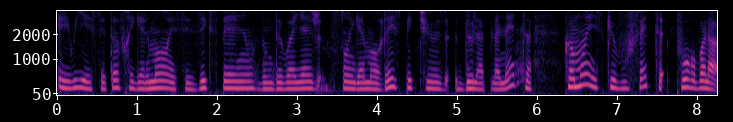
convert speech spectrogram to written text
Et oui, et cette offre également et ces expériences donc de voyage sont également respectueuses de la planète. Comment est-ce que vous faites pour voilà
